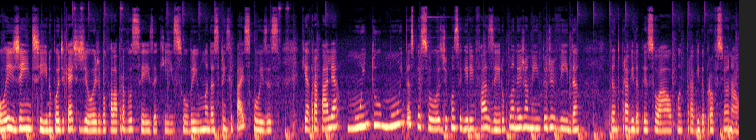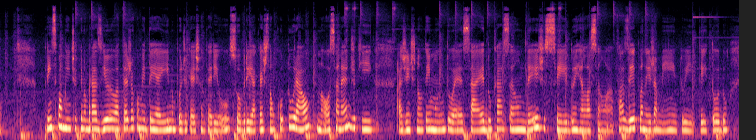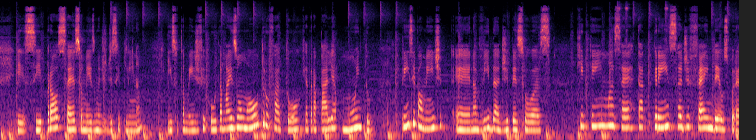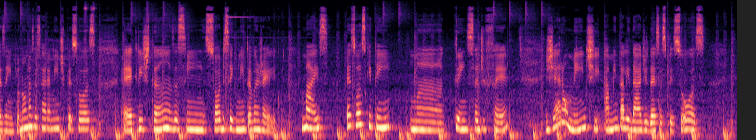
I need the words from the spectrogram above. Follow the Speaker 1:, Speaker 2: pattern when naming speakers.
Speaker 1: Oi, gente! No podcast de hoje eu vou falar para vocês aqui sobre uma das principais coisas que atrapalha muito, muitas pessoas de conseguirem fazer o planejamento de vida, tanto para a vida pessoal quanto para a vida profissional. Principalmente aqui no Brasil, eu até já comentei aí no podcast anterior sobre a questão cultural nossa, né, de que a gente não tem muito essa educação desde cedo em relação a fazer planejamento e ter todo esse processo mesmo de disciplina. Isso também dificulta, mas um outro fator que atrapalha muito, principalmente é, na vida de pessoas que têm uma certa crença de fé em Deus, por exemplo, não necessariamente pessoas é, cristãs, assim, só de segmento evangélico, mas pessoas que têm uma crença de fé, geralmente a mentalidade dessas pessoas,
